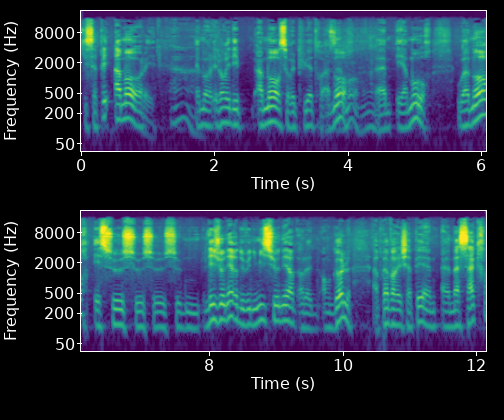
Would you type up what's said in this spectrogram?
qui s'appelait Amore. Amore. Alors il est Amor, ça aurait pu être Amor euh, et Amour ou Amor. Et ce, ce, ce, ce légionnaire est devenu missionnaire en, en Gaule après avoir échappé à un, à un massacre.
